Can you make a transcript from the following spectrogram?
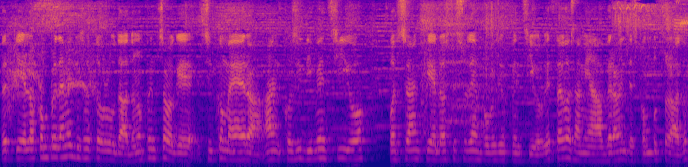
perché l'ho completamente sottovalutato, non pensavo che siccome era così difensivo fosse anche allo stesso tempo così offensivo. Questa cosa mi ha veramente scombussolato.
